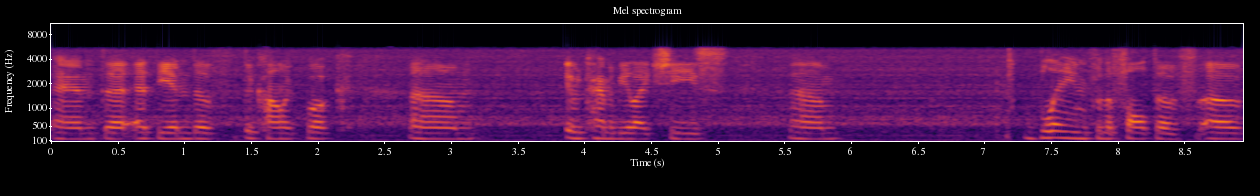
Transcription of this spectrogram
and uh, at the end of the comic book, um, it would kind of be like she's um, blamed for the fault of, of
